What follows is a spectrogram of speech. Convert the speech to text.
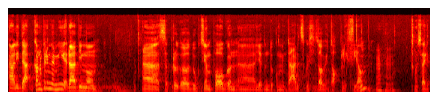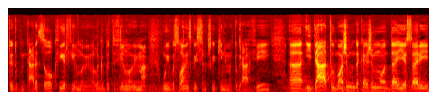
ali da, kao na primjer mi radimo uh, sa produkcijom Pogon uh, jedan dokumentarac koji se zove Topli film. Mm -hmm. U stvari, to je dokumentarac o queer filmovima, LGBT filmovima u jugoslovenskoj i srpskoj kinematografiji. Uh, I da, tu možemo da kažemo da je u stvari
